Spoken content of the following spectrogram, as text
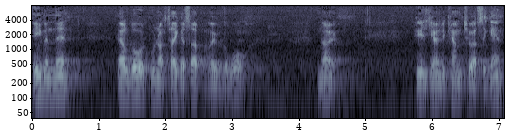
even then, our Lord will not take us up over the wall. No, He is going to come to us again,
